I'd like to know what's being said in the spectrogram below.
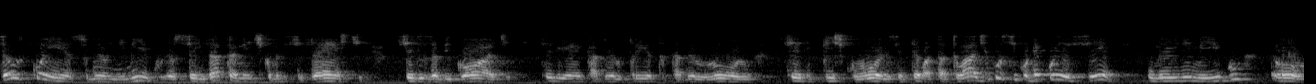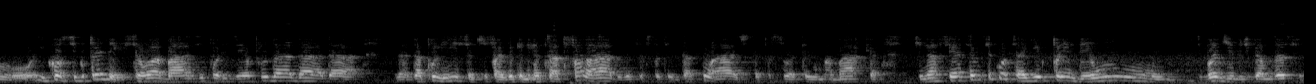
se eu conheço meu inimigo, eu sei exatamente como ele se veste, se ele usa bigode, se ele é cabelo preto, cabelo louro, se ele pisca o olho, se ele tem uma tatuagem, consigo reconhecer o meu inimigo ou, e consigo prender. Isso é a base, por exemplo, da, da, da, da, polícia, que faz aquele retrato falado, se a pessoa tem tatuagem, se a pessoa tem uma marca de nascença, você consegue prender um bandido, digamos assim.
